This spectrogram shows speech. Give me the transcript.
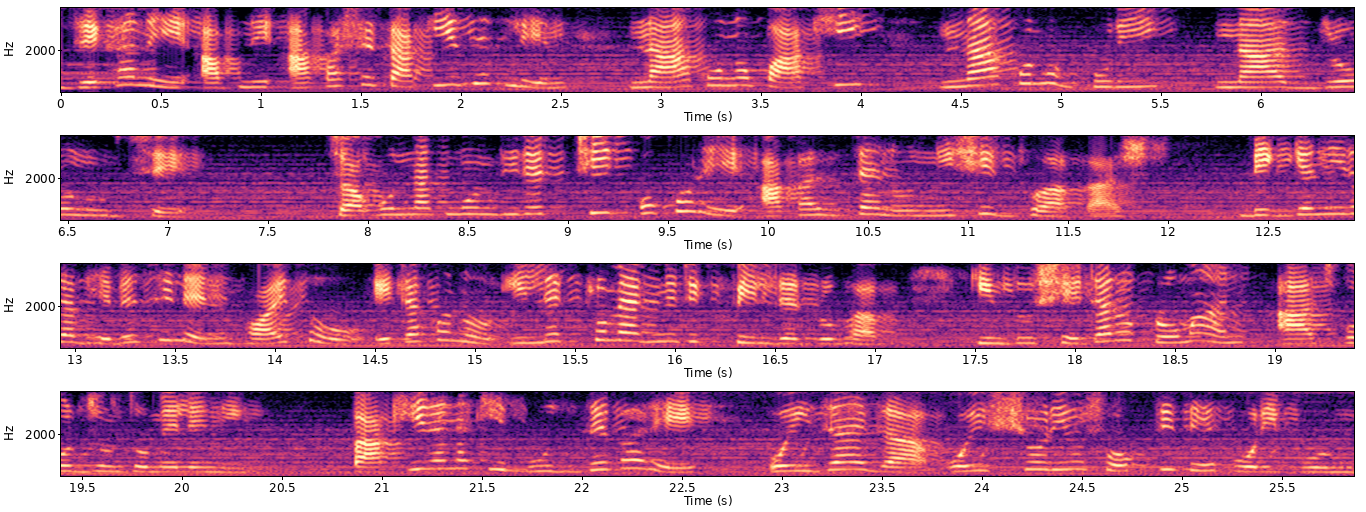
যেখানে আপনি আকাশে তাকিয়ে দেখলেন না কোনো পাখি, না কোনো ঘুড়ি, না ড্রোন উঠছে জগন্নাথ মন্দিরের ঠিক ওপরে আকাশ যেন নিষিদ্ধ আকাশ। বিজ্ঞানীরা ভেবেছিলেন হয়তো এটা কোনো ইলেকট্রোম্যাগনেটিক ফিল্ডের প্রভাব, কিন্তু সেটারও প্রমাণ আজ পর্যন্ত মেলেনি। পাখিরা নাকি বুঝতে পারে ওই জায়গা ঐশ্বরীয় শক্তিতে পরিপূর্ণ,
